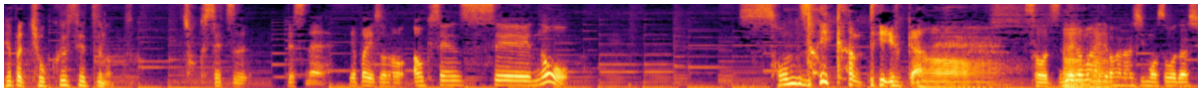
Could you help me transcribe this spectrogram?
やっぱり直接なんですか？直接ですね。やっぱりその青木先生の存在感っていうか、あそうです。うん目の前でお話もそうだし、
